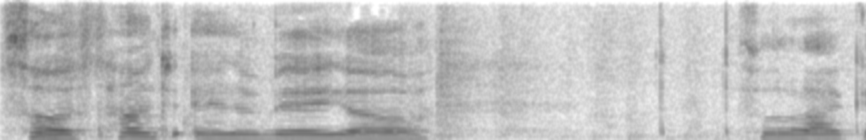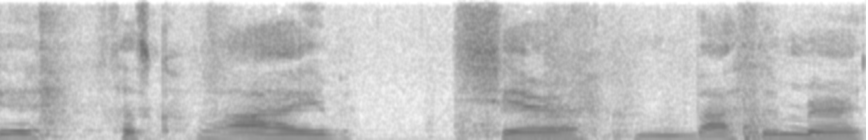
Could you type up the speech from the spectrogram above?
So it's time to end the video. So like it, subscribe, share, buy some merch,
